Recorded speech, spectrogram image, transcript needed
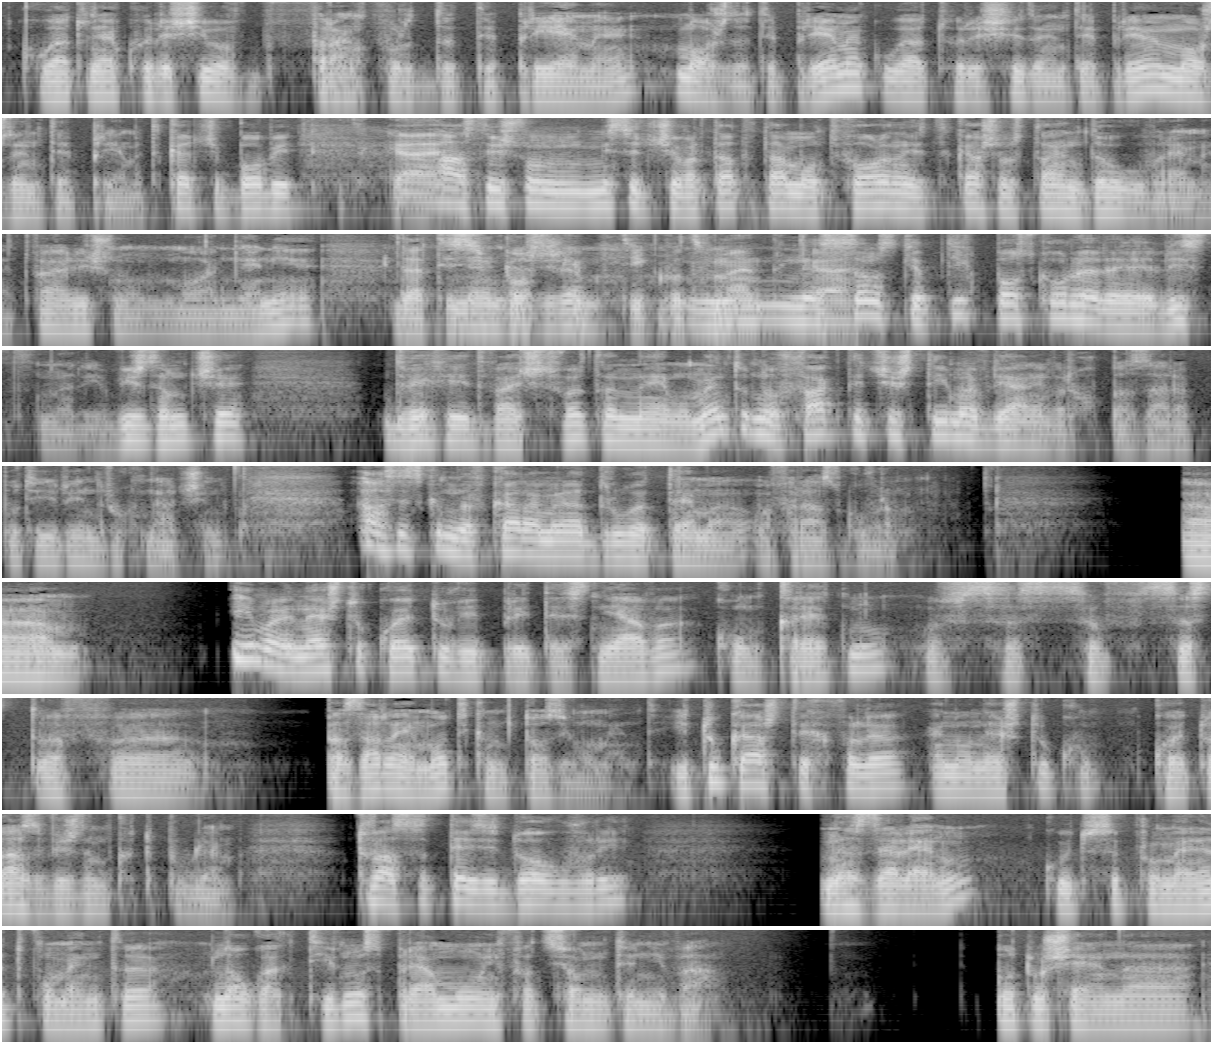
когато някой реши в Франкфурт да те приеме, може да те приеме, когато реши да не те приеме, може да не те приеме. Така че, Боби, така е. аз лично мисля, че вратата там е отворена и така ще остане дълго време. Това е лично мое мнение. Да, ти си по-скептик от мен. Не, не съм скептик, по-скоро е реалист. Нали. Виждам, че 2024 не е момента, но факт е, че ще има влияние върху пазара по един друг начин. Аз искам да вкарам една друга тема в разговора. А, има ли нещо, което ви притеснява конкретно в, с, с, с, в, в пазара на имоти към този момент? И тук аз ще хваля едно нещо, което аз виждам като проблем. Това са тези договори на зелено, които се променят в момента много активно спрямо инфлационните нива. По отношение на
